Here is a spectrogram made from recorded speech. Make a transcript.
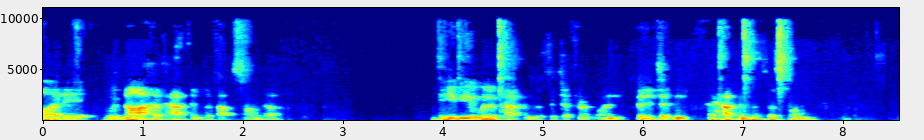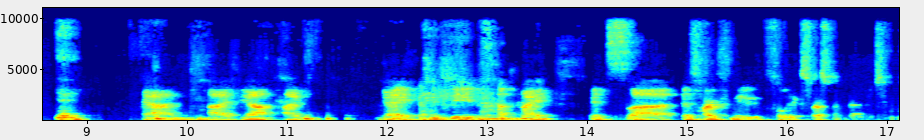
But it would not have happened without Sangha. Maybe it would have happened with a different one, but it didn't happen with this one. Yay. And I, yeah, I'm yay, indeed. I, it's, uh, it's hard for me to fully express my gratitude.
